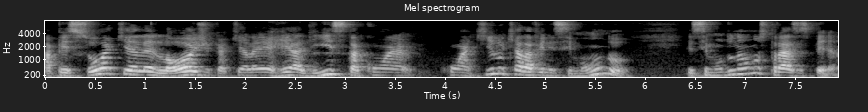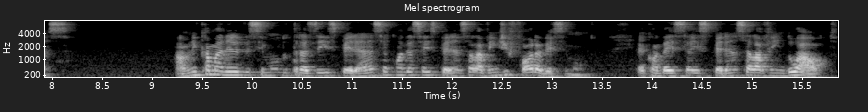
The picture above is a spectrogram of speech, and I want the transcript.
A pessoa que ela é lógica, que ela é realista com, a, com aquilo que ela vê nesse mundo, esse mundo não nos traz esperança. A única maneira desse mundo trazer esperança é quando essa esperança ela vem de fora desse mundo. É quando essa esperança ela vem do alto.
